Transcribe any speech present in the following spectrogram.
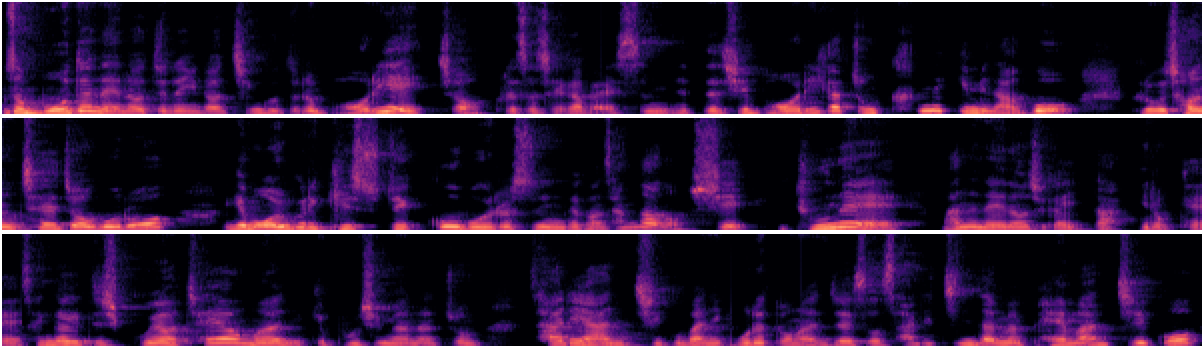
우선 모든 에너지는 이런 친구들은 머리에 있죠. 그래서 제가 말씀했듯이 머리가 좀 큰 느낌이 나고 그리고 전체적으로 이게 뭐 얼굴이 길 수도 있고 뭐 이럴 수도 있는데 그건 상관없이 두뇌에 많은 에너지가 있다 이렇게 생각이 드시고요. 체형은 이렇게 보시면은 좀 살이 안 찌고 만약 오랫동안 앉아있어서 살이 찐다면 배만 찌고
